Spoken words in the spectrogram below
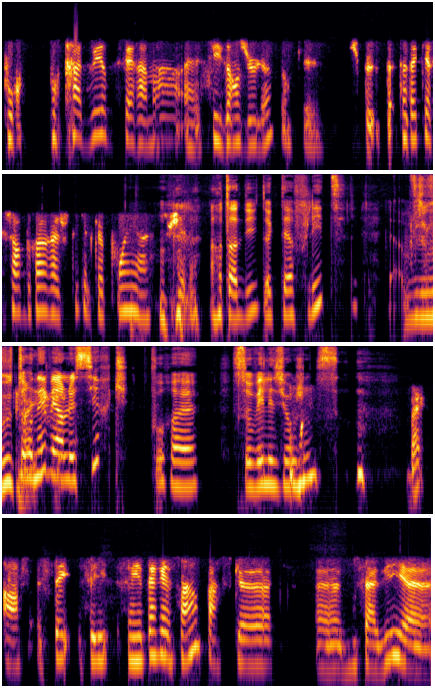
pour pour traduire différemment ces enjeux-là. Donc, peut-être que Richard voudra rajouter quelques points à ce sujet-là. Entendu, docteur Fleet. Vous vous tournez ben, vers le cirque pour euh, sauver les urgences? Ben, c'est intéressant parce que euh, vous savez, euh,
